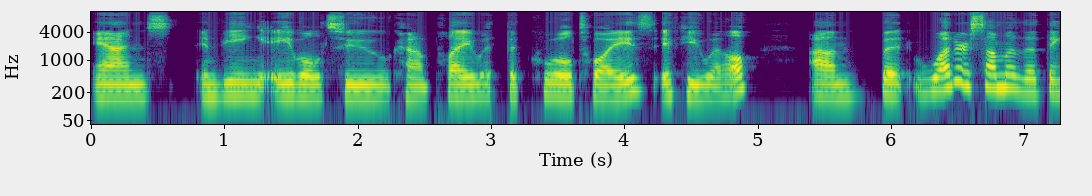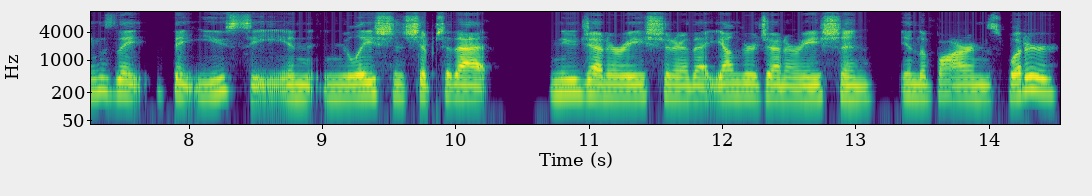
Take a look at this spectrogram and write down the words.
and in being able to kind of play with the cool toys, if you will, um, but what are some of the things that, that you see in, in relationship to that new generation or that younger generation in the barns? What are,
